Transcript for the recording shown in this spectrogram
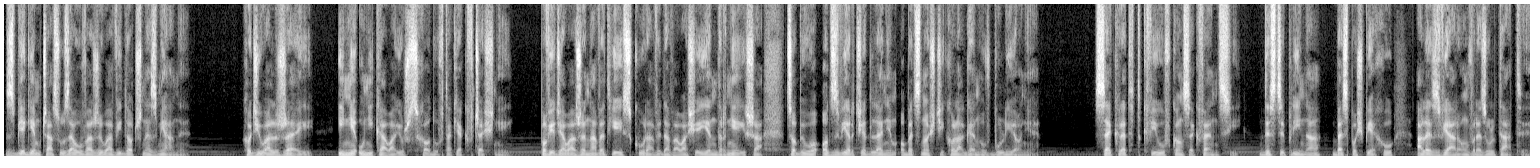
Z biegiem czasu zauważyła widoczne zmiany. Chodziła lżej i nie unikała już schodów tak jak wcześniej. Powiedziała, że nawet jej skóra wydawała się jędrniejsza, co było odzwierciedleniem obecności kolagenu w bulionie. Sekret tkwił w konsekwencji. Dyscyplina, bez pośpiechu, ale z wiarą w rezultaty.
